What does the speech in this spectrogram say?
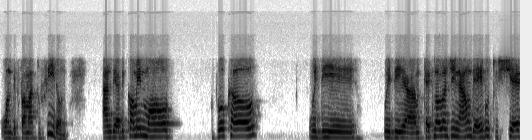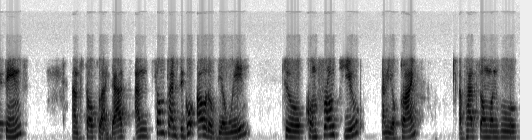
want the farmer to feed on. And they are becoming more vocal with the with the um, technology now, they're able to share things and stuff like that. And sometimes they go out of their way to confront you and your client. I've had someone who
